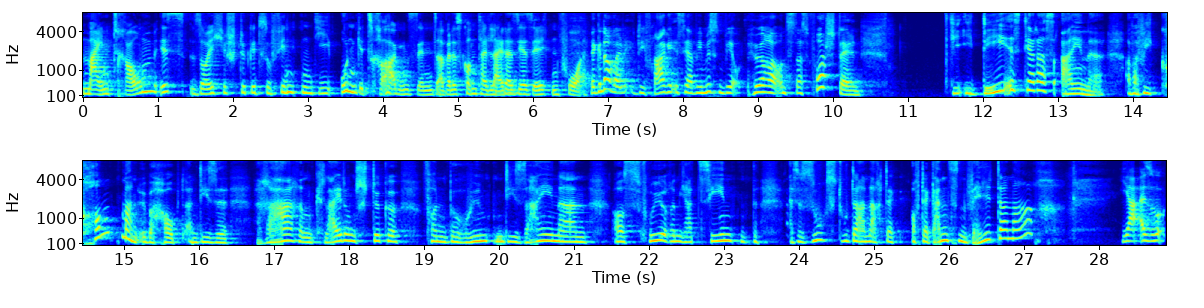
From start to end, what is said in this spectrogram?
mein Traum ist, solche Stücke zu finden, die ungetragen sind. Aber das kommt halt leider sehr selten vor. Ja, genau, weil die Frage ist ja, wie müssen wir Hörer uns das vorstellen? Die Idee ist ja das eine, aber wie kommt man überhaupt an diese raren Kleidungsstücke von berühmten Designern aus früheren Jahrzehnten? Also suchst du da nach der, auf der ganzen Welt danach? Ja, also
